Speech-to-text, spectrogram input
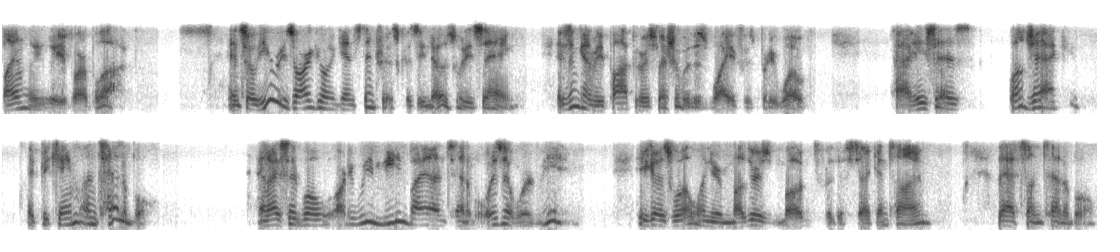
finally leave our block? And so here he's arguing against interest because he knows what he's saying isn't going to be popular, especially with his wife, who's pretty woke. Uh, he says, Well, Jack, it became untenable. And I said, Well, Artie, what do you mean by untenable? What does that word mean? He goes, Well, when your mother's mugged for the second time, that's untenable.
